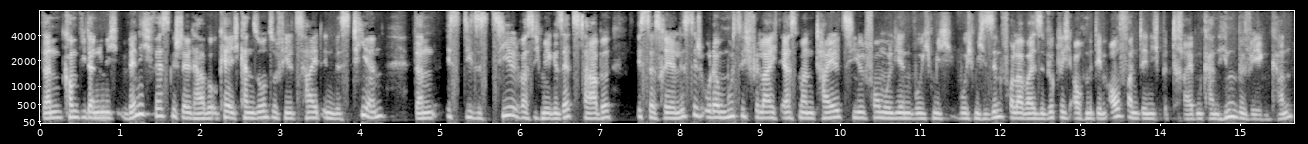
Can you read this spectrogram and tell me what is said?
Dann kommt wieder nämlich, wenn ich festgestellt habe, okay, ich kann so und so viel Zeit investieren, dann ist dieses Ziel, was ich mir gesetzt habe, ist das realistisch oder muss ich vielleicht erstmal ein Teilziel formulieren, wo ich mich, wo ich mich sinnvollerweise wirklich auch mit dem Aufwand, den ich betreiben kann, hinbewegen kann?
